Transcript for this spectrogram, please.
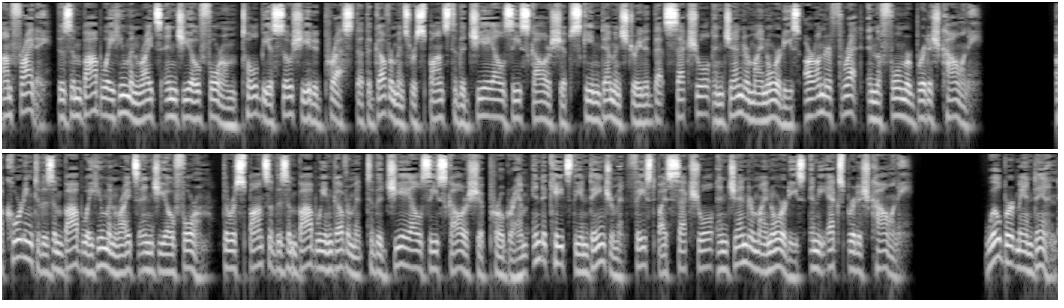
On Friday, the Zimbabwe Human Rights NGO Forum told the Associated Press that the government's response to the GALZ scholarship scheme demonstrated that sexual and gender minorities are under threat in the former British colony. According to the Zimbabwe Human Rights NGO Forum, the response of the Zimbabwean government to the GALZ scholarship program indicates the endangerment faced by sexual and gender minorities in the ex-British colony. Wilbert Mandinde,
